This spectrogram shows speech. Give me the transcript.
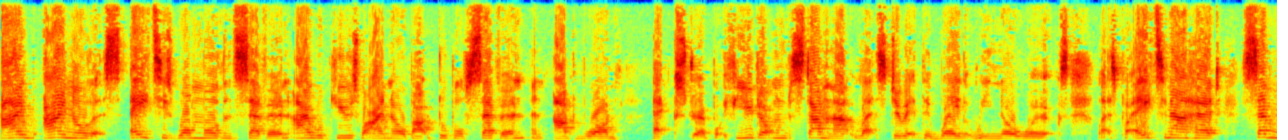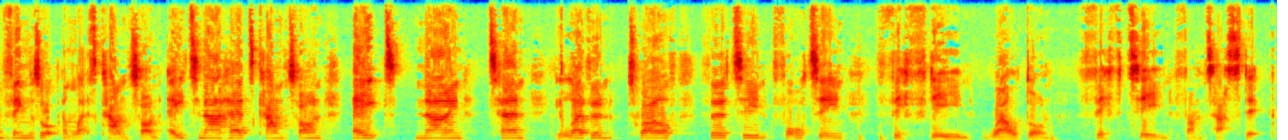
I, I know that 8 is 1 more than 7. I would use what I know about double 7 and add 1 extra but if you don't understand that let's do it the way that we know works. Let's put eight in our head seven fingers up and let's count on. Eight in our heads count on. Eight nine 10 11 12 13 14 15 well done. 15 fantastic.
